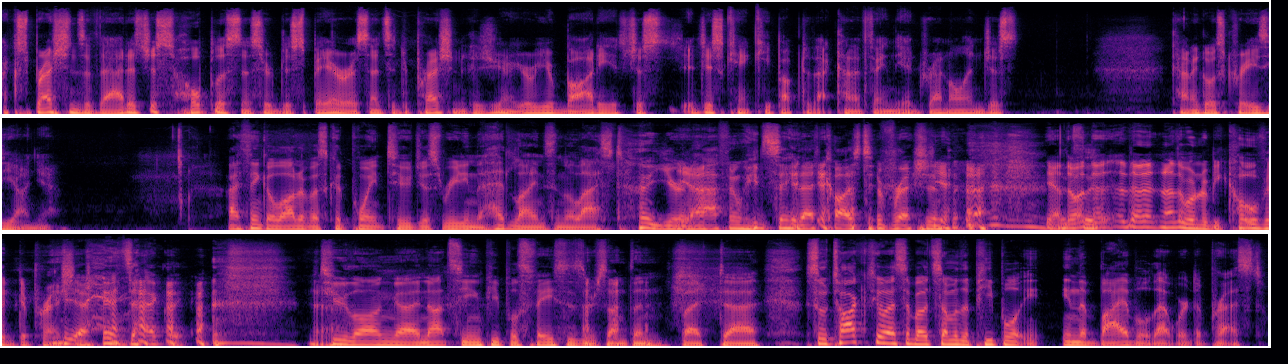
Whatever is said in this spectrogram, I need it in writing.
expressions of that is just hopelessness or despair, or a sense of depression, because you know your your body it's just it just can't keep up to that kind of thing. The adrenaline just kind of goes crazy on you. I think a lot of us could point to just reading the headlines in the last year yeah. and a half, and we'd say that caused depression. yeah, yeah the, like, the, the, another one would be COVID depression. Yeah, exactly. Yeah. Too long uh, not seeing people's faces or something. but uh, so, talk to us about some of the people in the Bible that were depressed.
